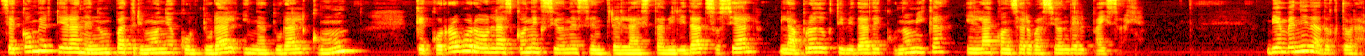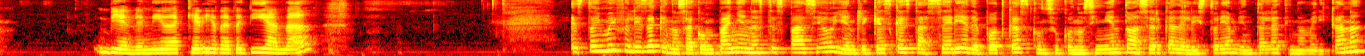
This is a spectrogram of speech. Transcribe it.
se convirtieran en un patrimonio cultural y natural común que corroboró las conexiones entre la estabilidad social, la productividad económica y la conservación del paisaje. Bienvenida, doctora. Bienvenida, querida Diana. Estoy muy feliz de que nos acompañe en este espacio y enriquezca esta serie de podcasts con su conocimiento acerca de la historia ambiental latinoamericana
